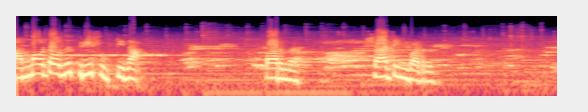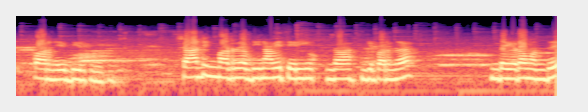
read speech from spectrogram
நம்மகிட்ட வந்து த்ரீ ஃபிஃப்டி தான். பாருங்கள் ஷார்ட்டின் பார்டர் பாருங்கள் எப்படி இருக்குன்னு. ஷார்ட்டின் பார்டர் அப்படின்னாவே தெரியும். இந்தா இங்கே பாருங்க. இந்த இடம் வந்து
